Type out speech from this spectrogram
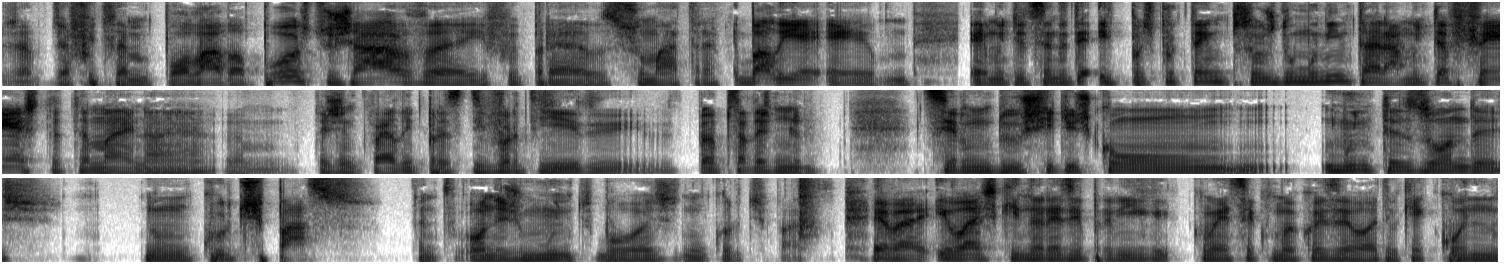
já, já fui também para o lado oposto, Java, e fui para Sumatra. Bali é, é, é muito interessante, até- e depois porque tem pessoas do mundo inteiro, há muita festa também, não é? Hum, Tem gente que vai ali para se divertir, e, apesar de ser um dos sítios com muitas ondas num curto espaço. Portanto, ondas muito boas num curto espaço. É bem, eu acho que a Indonésia para mim começa com uma coisa ótima, que é quando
